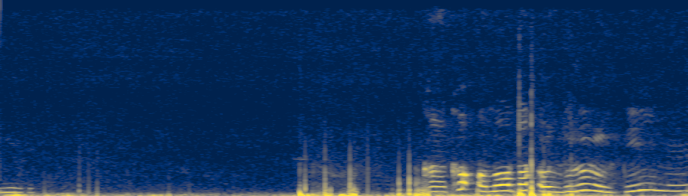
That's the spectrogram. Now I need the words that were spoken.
İyiydi. Kanka onu oradan öldürürüz değil mi?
